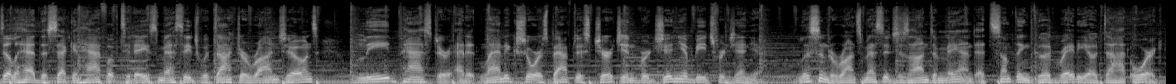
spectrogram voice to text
Still ahead, the second half of today's message with Dr. Ron Jones, lead pastor at Atlantic Shores Baptist Church in Virginia Beach, Virginia. Listen to Ron's messages on demand at somethinggoodradio.org.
